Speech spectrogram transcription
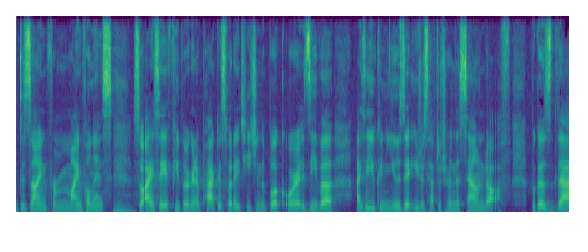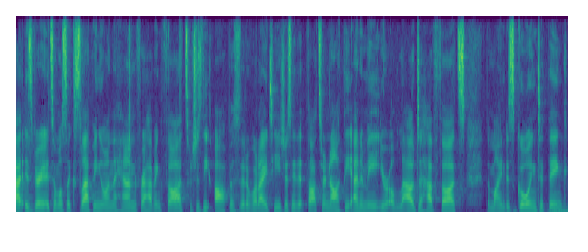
designed for mindfulness. So I say if people are going to practice what I teach in the book or at Ziva, I say you can use it. You just have to turn the sound off because that is very. It's almost like slapping you on the hand for having thoughts, which is the opposite of what I teach. I say that thoughts are not the enemy. You're allowed to have thoughts. The mind is going to think,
